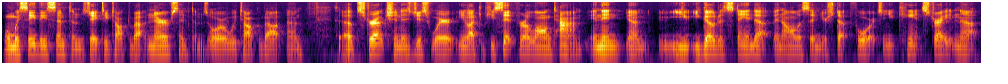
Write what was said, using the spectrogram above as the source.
when we see these symptoms. JT talked about nerve symptoms, or we talk about um, obstruction is just where you know, like if you sit for a long time and then um, you you go to stand up and all of a sudden you're stuck forwards and you can't straighten up.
